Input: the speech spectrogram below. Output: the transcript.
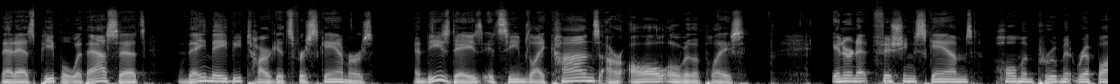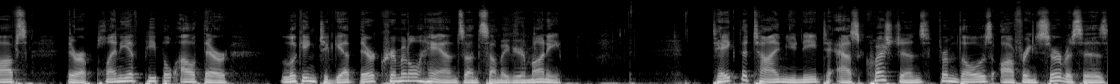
that as people with assets, they may be targets for scammers. And these days, it seems like cons are all over the place. Internet phishing scams, home improvement ripoffs, there are plenty of people out there looking to get their criminal hands on some of your money. Take the time you need to ask questions from those offering services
